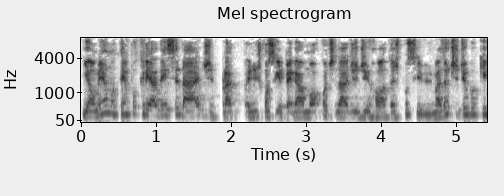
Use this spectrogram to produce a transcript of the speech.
e ao mesmo tempo criar densidade para a gente conseguir pegar a maior quantidade de rotas possíveis. Mas eu te digo que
